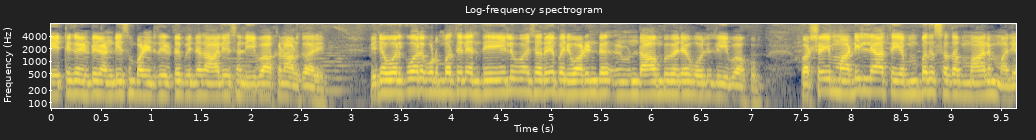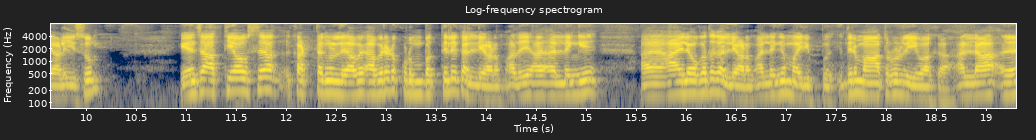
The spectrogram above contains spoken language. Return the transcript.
ഏറ്റ് കഴിഞ്ഞിട്ട് രണ്ട് ദിവസം പണിയെടുത്തിട്ട് പിന്നെ നാല് ദിവസം ലീവാക്കുന്ന ആൾക്കാർ പിന്നെ ഓർക്ക് പോലെ കുടുംബത്തിൽ എന്തെങ്കിലും ചെറിയ പരിപാടി ഉണ്ട് ഉണ്ടാകുമ്പോൾ വരെ ഓൽ ലീവാക്കും പക്ഷേ ഈ മടിയില്ലാത്ത എൺപത് ശതമാനം മലയാളീസും എന്നുവെച്ചാൽ അത്യാവശ്യ ഘട്ടങ്ങളിൽ അവ അവരുടെ കുടുംബത്തിൽ കല്യാണം അത് അല്ലെങ്കിൽ അയലോകത്ത് കല്യാണം അല്ലെങ്കിൽ മരിപ്പ് ഇതിന് മാത്രമേ ലീവാക്കുക അല്ലാ ഏ,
